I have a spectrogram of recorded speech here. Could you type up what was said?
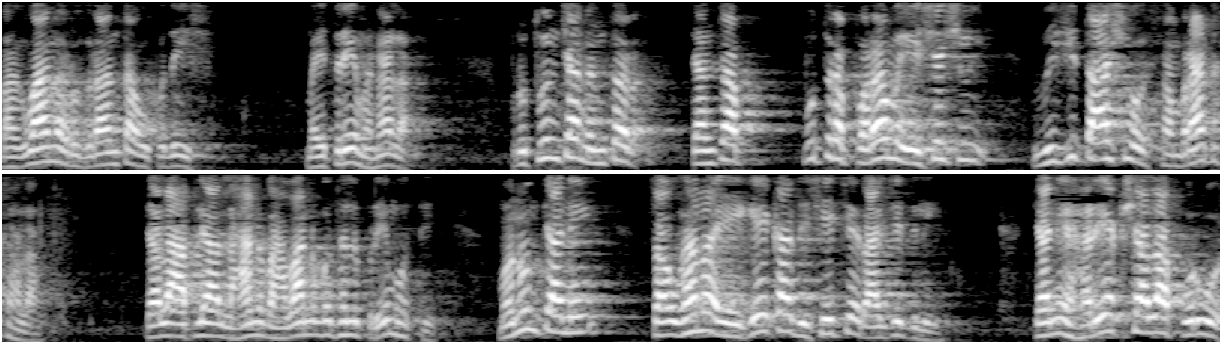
भगवान रुद्रांचा उपदेश. मैत्रेय म्हणाला पृथूंच्या नंतर त्यांचा पुत्र परम यशस्वी विजिताश्व सम्राट झाला. त्याला आपल्या लहान भावांबद्दल प्रेम होते. म्हणून त्याने चौघांना एकेका दिशेचे राज्य दिले. त्याने हरियक्षाला पूर्व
